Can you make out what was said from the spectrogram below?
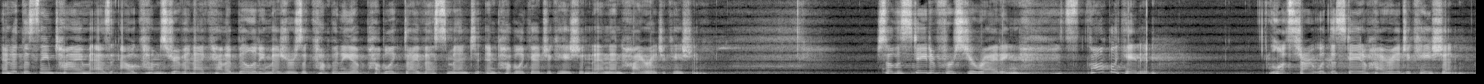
And at the same time as outcomes-driven accountability measures accompany a public divestment in public education and in higher education. So the state of first-year writing, it's complicated. Let's start with the state of higher education.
